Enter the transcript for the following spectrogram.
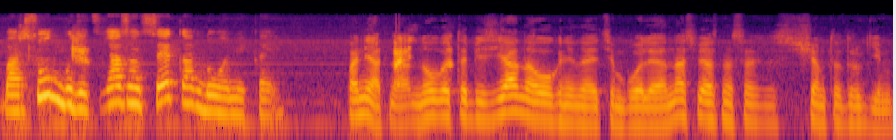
Барсук будет связан с экономикой. Понятно, но вот обезьяна огненная, тем более, она связана с, чем-то другим.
